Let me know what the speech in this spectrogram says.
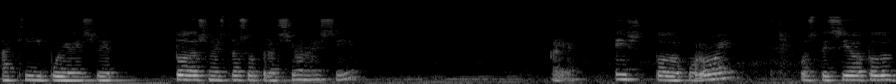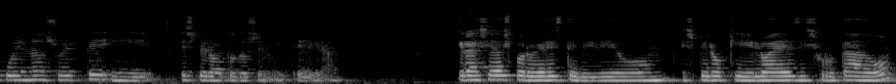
Aquí puedes ver todas nuestras operaciones. ¿sí? Vale, es todo por hoy. Os deseo a todos buena suerte y espero a todos en mi Telegram. Gracias por ver este video. Espero que lo hayas disfrutado.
